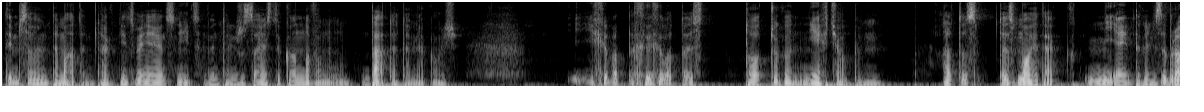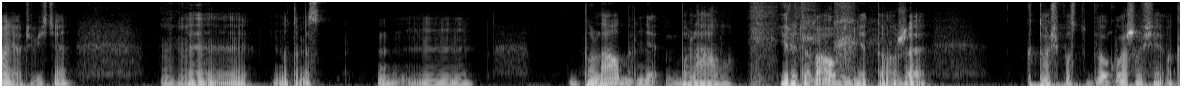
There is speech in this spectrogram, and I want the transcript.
tym samym tematem, tak? Nie zmieniając nic, ewentualnie rzucając tylko nową datę tam jakąś. I chyba, chyba to jest to, czego nie chciałbym ale to jest, to jest moje, tak? Nie, ja im tego nie zabronię oczywiście. Mhm. E, natomiast mm, bolałoby mnie, bolało, irytowałoby mnie to, że ktoś po prostu by ogłaszał się, ok,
